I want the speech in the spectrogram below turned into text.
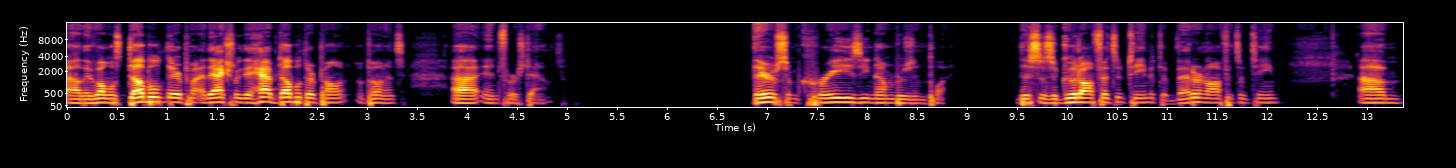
Uh, they've almost doubled their. They actually they have doubled their opponents uh, in first downs. There's some crazy numbers in play. This is a good offensive team. It's a veteran offensive team. Um,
